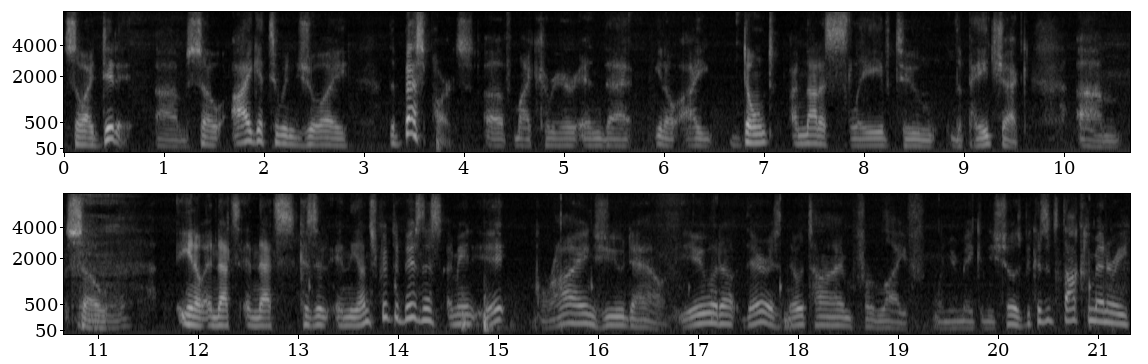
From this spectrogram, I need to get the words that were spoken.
so I did it. Um, so I get to enjoy the best parts of my career in that you know I don't I'm not a slave to the paycheck. Um, so you know, and that's and that's because in the unscripted business, I mean, it grinds you down. You would uh, there is no time for life when you're making these shows because it's documentary,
